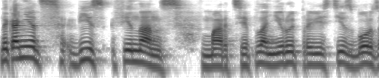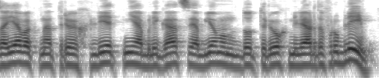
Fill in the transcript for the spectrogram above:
Наконец, ВИЗ Финанс в марте планирует провести сбор заявок на трехлетние облигации объемом до 3 миллиардов рублей.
